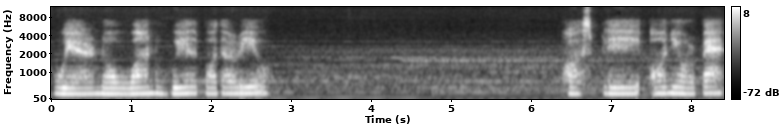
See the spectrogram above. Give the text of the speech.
Where no one will bother you, possibly on your back.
